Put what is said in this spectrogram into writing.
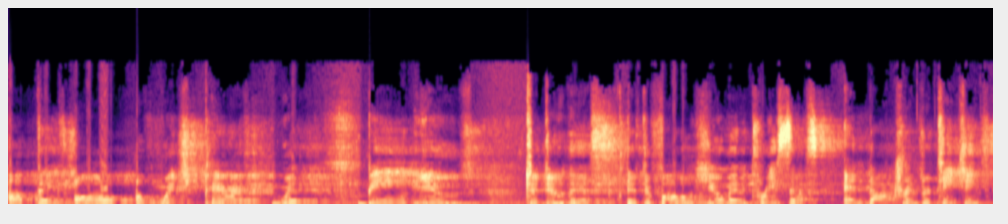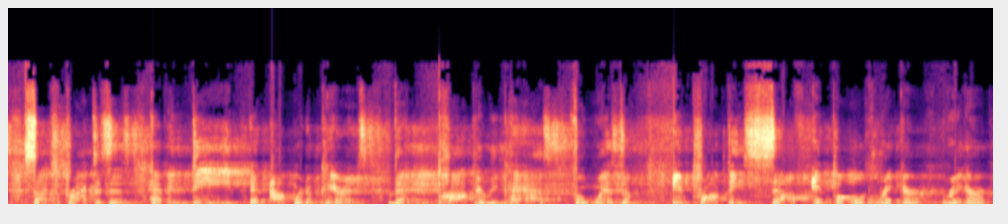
uh, things all of which perish with being used. To do this is to follow human precepts and doctrines or teachings. Such practices have indeed an outward appearance that popularly pass for wisdom in prompting self imposed rigor, rigor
